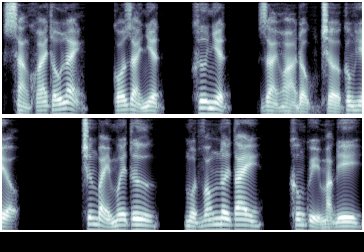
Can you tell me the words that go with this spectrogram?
sảng khoái thấu lạnh, có giải nhiệt, khư nhiệt, giải hỏa độc chờ công hiệu. Chương 74, một vong nơi tay, không quỷ mặc đi.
